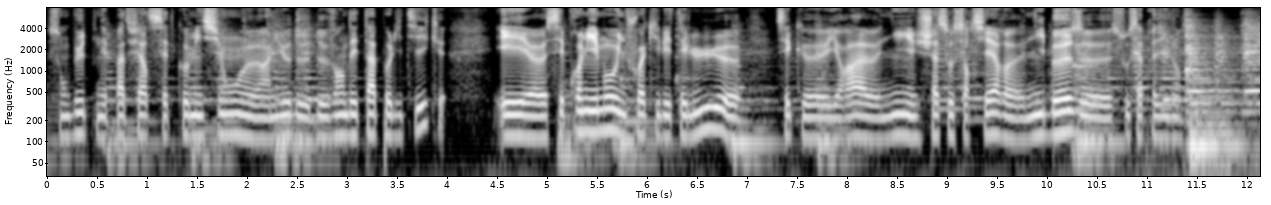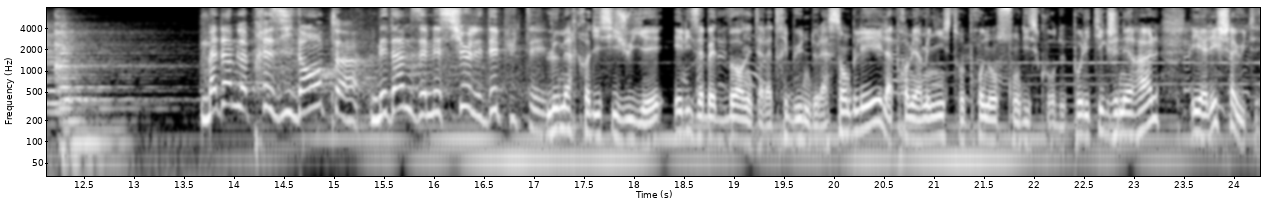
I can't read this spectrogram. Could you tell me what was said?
son but n'est pas de faire de cette commission un lieu de, vendetta politique. Et ses premiers mots, une fois qu'il est élu, c'est qu'il n'y aura ni chasse aux sorcières, ni buzz sous sa présidence. Madame la Présidente, Mesdames et Messieurs les députés. Le mercredi 6 juillet, Elisabeth Borne est à la tribune de l'Assemblée. La Première ministre prononce son discours de politique générale et elle est chahutée.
